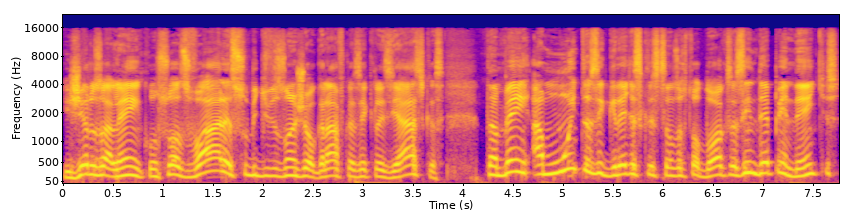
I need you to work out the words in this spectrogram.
e Jerusalém, com suas várias subdivisões geográficas e eclesiásticas, também há muitas igrejas cristãs ortodoxas independentes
